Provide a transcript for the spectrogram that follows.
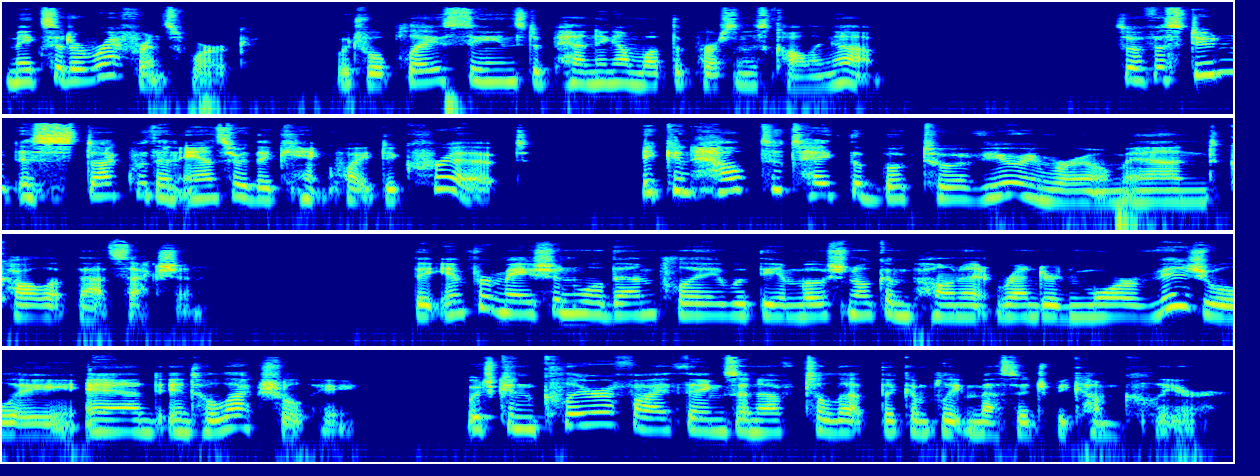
makes it a reference work, which will play scenes depending on what the person is calling up. So if a student is stuck with an answer they can't quite decrypt, it can help to take the book to a viewing room and call up that section. The information will then play with the emotional component rendered more visually and intellectually, which can clarify things enough to let the complete message become clear.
